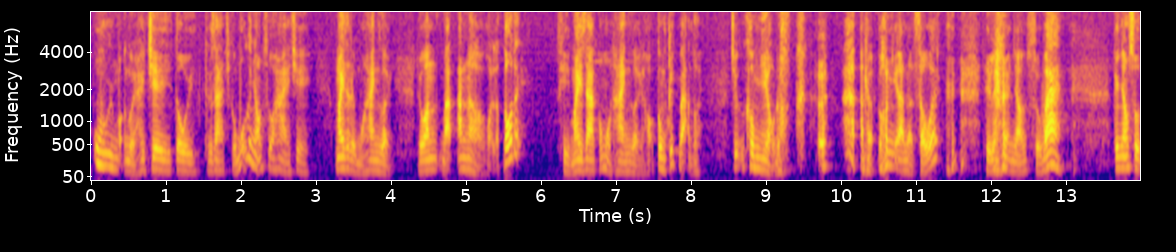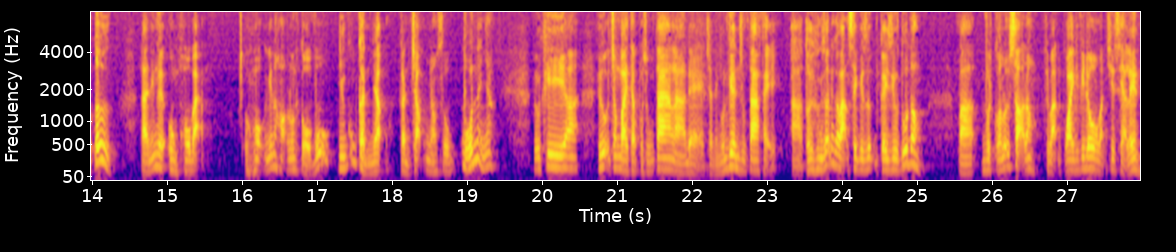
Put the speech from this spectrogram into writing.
ui, mọi người hay chê tôi. Thực ra chỉ có mỗi cái nhóm số 2 chê, may ra được một hai người. Nếu ăn, bạn ăn ở gọi là tốt ấy thì may ra có một hai người họ công kích bạn thôi chứ không nhiều đâu. Ăn ở tốt như ăn ở xấu ấy. Thì đây là nhóm số 3 cái nhóm số tư là những người ủng hộ bạn ủng hộ nghĩa là họ luôn cổ vũ nhưng cũng cẩn trọng cẩn trọng nhóm số 4 này nhá. Đôi khi à, ví dụ trong bài tập của chúng ta là để trở thành huấn viên chúng ta phải à, tôi hướng dẫn các bạn xây dựng kênh youtube không và vượt qua nỗi sợ đâu thì bạn quay cái video bạn chia sẻ lên.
